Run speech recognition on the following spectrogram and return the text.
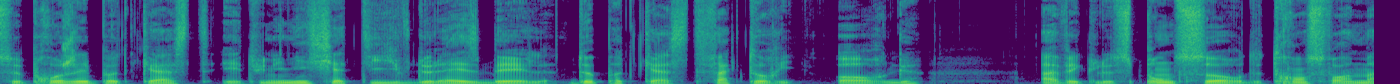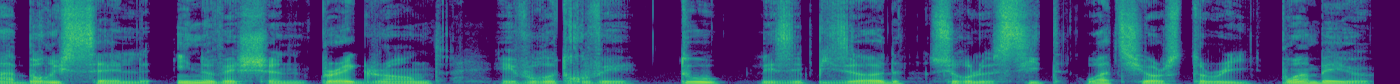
Ce projet podcast est une initiative de l'ASBL de Podcast Factory Org avec le sponsor de Transforma Bruxelles Innovation Playground et vous retrouvez tous les épisodes sur le site whatsyourstory.be.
